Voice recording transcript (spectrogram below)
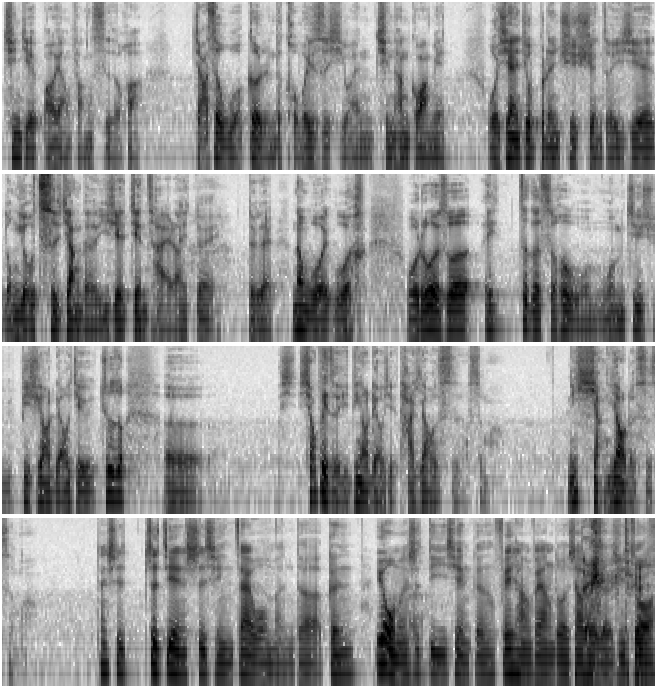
清洁保养方式的话。假设我个人的口味是喜欢清汤挂面，我现在就不能去选择一些浓油赤酱的一些建材了。哎，对，对不对？那我我我如果说，哎，这个时候我我们继续必须要了解，就是说，呃，消费者一定要了解他要的是什么，你想要的是什么。但是这件事情在我们的跟，因为我们是第一线，跟非常非常多的消费者去做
